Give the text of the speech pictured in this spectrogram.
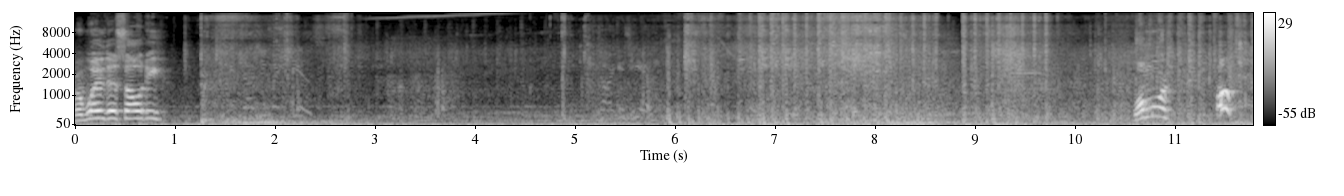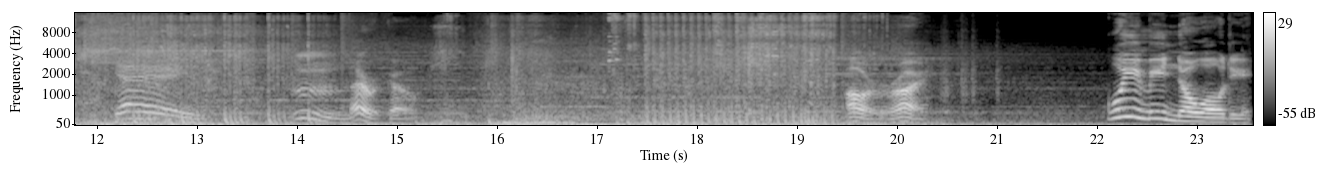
We're winning this, Aldi. One more. Oh! Yay! Mmm, there we go. Alright. What do you mean, no, Aldi?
